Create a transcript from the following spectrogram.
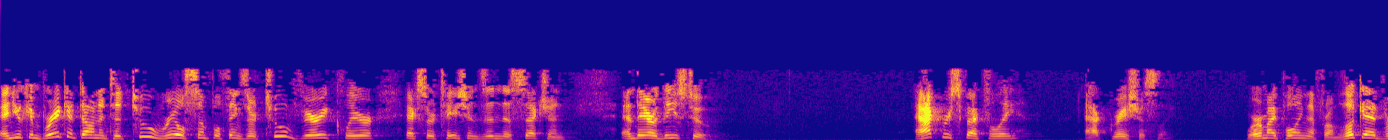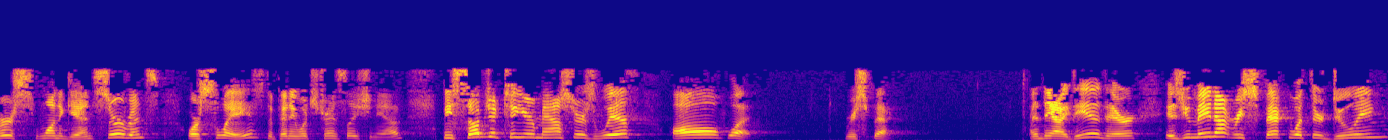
And you can break it down into two real simple things. There are two very clear exhortations in this section, and they are these two act respectfully, act graciously. Where am I pulling that from? Look at verse 1 again. Servants, or slaves, depending which translation you have, be subject to your masters with all what? Respect. And the idea there is you may not respect what they're doing,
